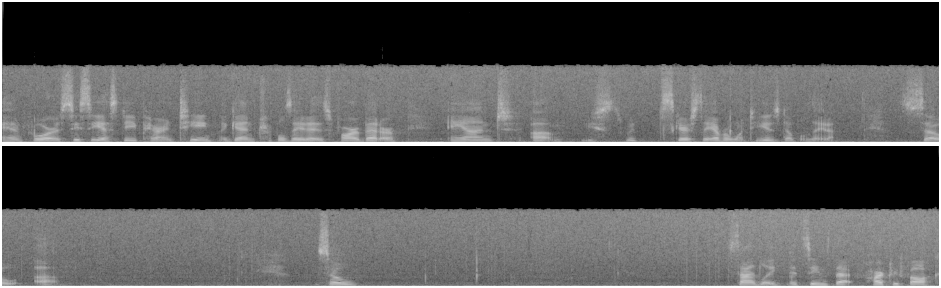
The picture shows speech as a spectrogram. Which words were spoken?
And for CCSD paren T, again, triple zeta is far better, and um, you would scarcely ever want to use double zeta. So, uh, so sadly, it seems that Hartree-Fock,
